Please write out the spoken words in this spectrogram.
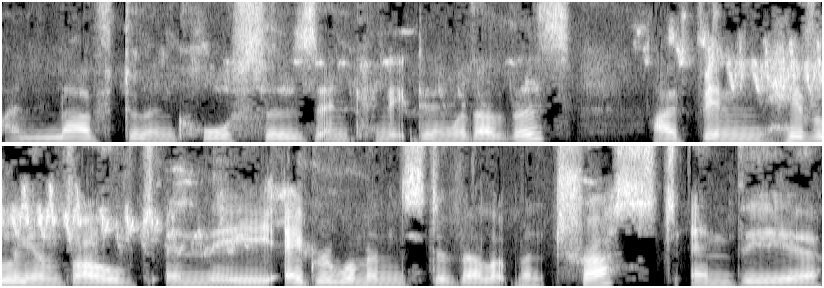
I love doing courses and connecting with others. I've been heavily involved in the Agri Women's Development Trust and their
